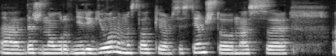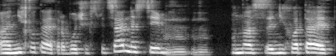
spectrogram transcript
а, даже на уровне региона мы сталкиваемся с тем, что у нас э, не хватает рабочих специальностей. Угу, угу. У нас не хватает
